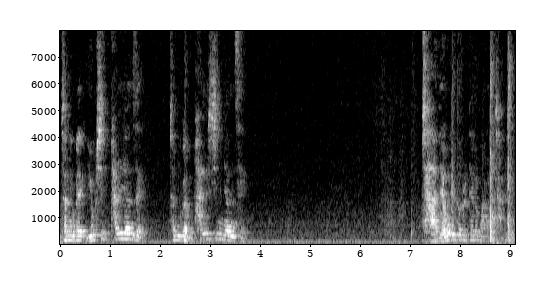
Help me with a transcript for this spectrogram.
1968년생 1980년생 자대운이 돌을 때로 말하 자대운이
